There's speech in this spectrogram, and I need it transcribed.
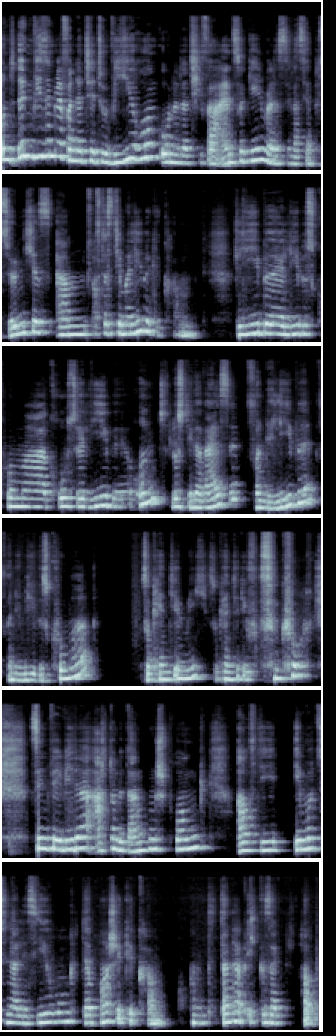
und irgendwie sind wir von der Tätowierung, ohne da tiefer einzugehen, weil das ist ja was sehr Persönliches, ähm, auf das Thema Liebe gekommen. Liebe, Liebeskummer, große Liebe und lustigerweise von der Liebe, von dem Liebeskummer, so kennt ihr mich, so kennt ihr die Fußenko, sind wir wieder, Achtung, Gedankensprung, auf die Emotionalisierung der Branche gekommen. Und dann habe ich gesagt, hopp,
